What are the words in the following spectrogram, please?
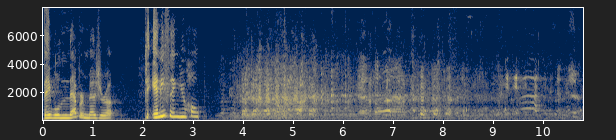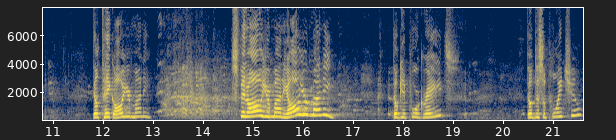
they will never measure up to anything you hope. They'll take all your money, spend all your money, all your money. They'll get poor grades. They'll disappoint you.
